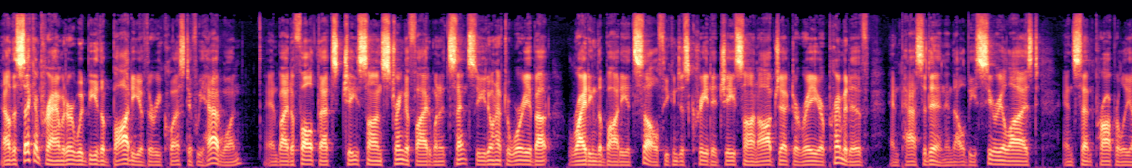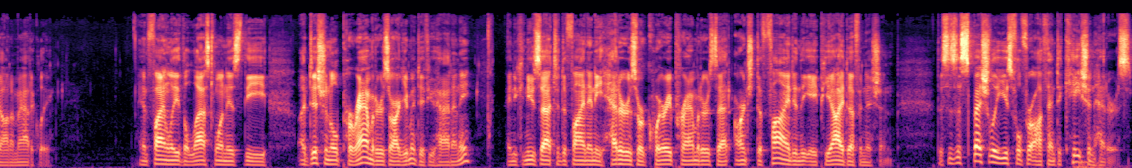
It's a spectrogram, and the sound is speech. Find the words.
Now the second parameter would be the body of the request if we had one. And by default, that's JSON stringified when it's sent, so you don't have to worry about writing the body itself. You can just create a JSON object, array, or primitive and pass it in, and that will be serialized and sent properly automatically. And finally, the last one is the additional parameters argument, if you had any. And you can use that to define any headers or query parameters that aren't defined in the API definition. This is especially useful for authentication headers.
